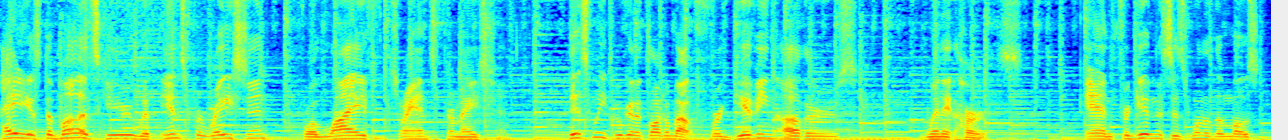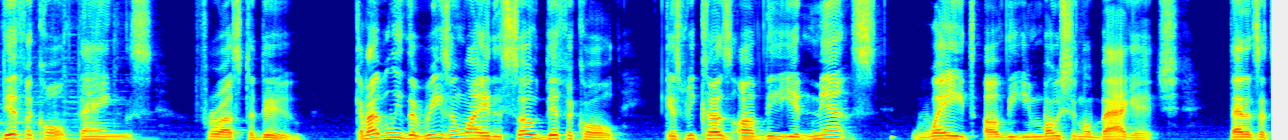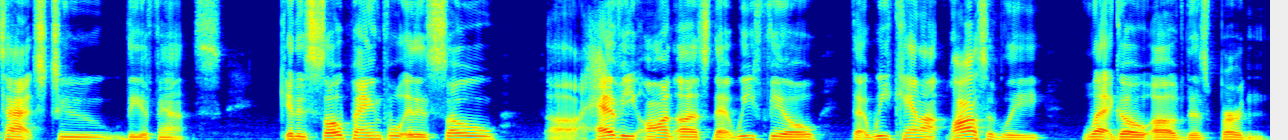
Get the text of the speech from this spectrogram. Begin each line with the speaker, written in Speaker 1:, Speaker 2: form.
Speaker 1: Hey, it's the Buzz here with inspiration for life transformation. This week we're going to talk about forgiving others when it hurts. And forgiveness is one of the most difficult things for us to do. And I believe the reason why it is so difficult is because of the immense weight of the emotional baggage that is attached to the offense. It is so painful, it is so uh, heavy on us that we feel that we cannot possibly let go of this burden.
